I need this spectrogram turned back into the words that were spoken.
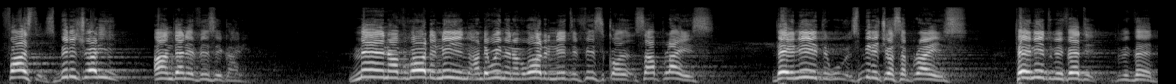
first spiritually and then physically. Men of God need, and the women of God need physical supplies. They need spiritual supplies. They need to be fed. To be fed.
